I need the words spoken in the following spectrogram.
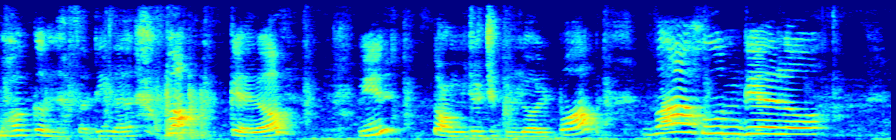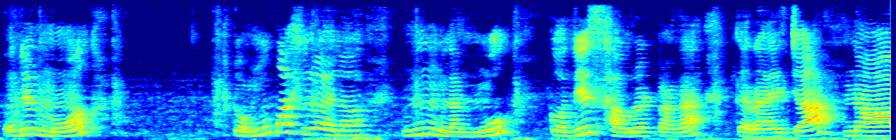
भाग करण्यासाठी भाग केलं मी टॉमीचं चिकन लॉलीपॉप वाहून गेलो अरे मग टॉमी उपाशी राहिला म्हणून मुलांनो कधीच हावरटपणा करायचा नाही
